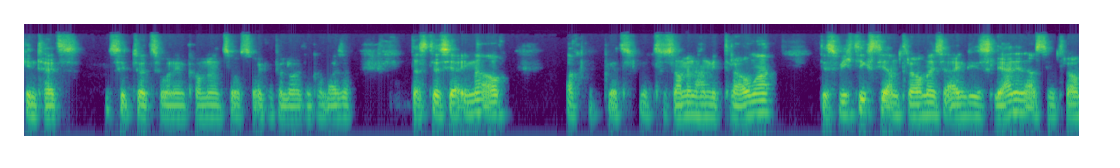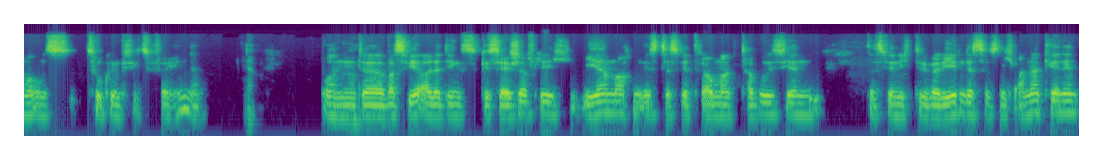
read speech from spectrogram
Kindheitssituationen kommen und zu solchen Verläufen kommen. Also, dass das ja immer auch, auch jetzt im Zusammenhang mit Trauma, das Wichtigste am Trauma ist eigentlich das Lernen aus dem Trauma, uns zukünftig zu verhindern. Ja. Und äh, was wir allerdings gesellschaftlich eher machen, ist, dass wir Trauma tabuisieren, dass wir nicht drüber reden, dass wir es nicht anerkennen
